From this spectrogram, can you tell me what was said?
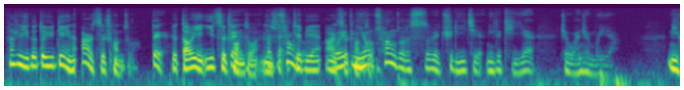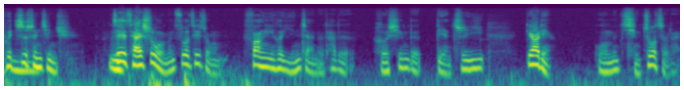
它是一个对于电影的二次创作，对，就导演一次创作，你在这边二次创作，你用创作的思维去理解你的体验，就完全不一样，你会置身进去，嗯。这才是我们做这种放映和影展的它的核心的点之一。第二点，我们请作者来，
